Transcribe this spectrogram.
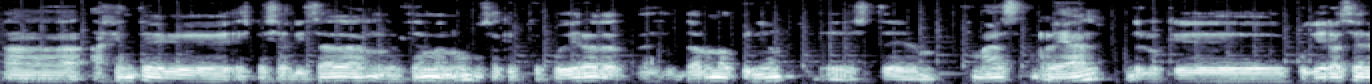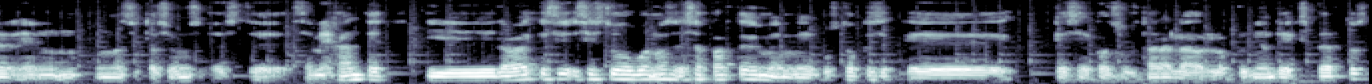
a, a, gente especializada en el tema, ¿no? O sea, que, que pudiera dar una opinión este, más real de lo que pudiera ser en una situación este, semejante. Y la verdad que sí, sí estuvo bueno esa parte, me, me gustó que se, que, que se consultara la, opinión de expertos.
